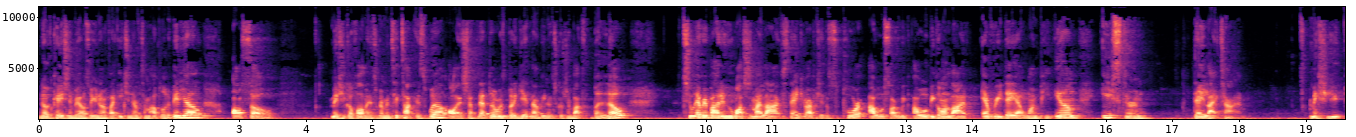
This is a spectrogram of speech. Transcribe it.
notification bell, so you're notified each and every time I upload a video. Also, make sure you go follow my Instagram and TikTok as well, all at Chef Leftovers. But again, that'll be in the description box below. To everybody who watches my lives, thank you. I appreciate the support. I will start. I will be going live every day at 1 p.m. Eastern Daylight Time. Make sure you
